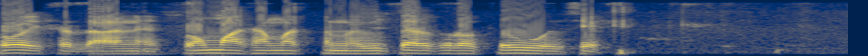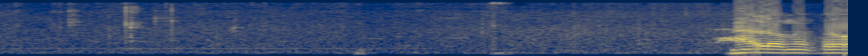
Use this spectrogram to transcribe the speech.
તોય છતાં અને ચોમાસામાં તમે વિચાર કરો કેવું હોય છે. હેલો મિત્રો,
